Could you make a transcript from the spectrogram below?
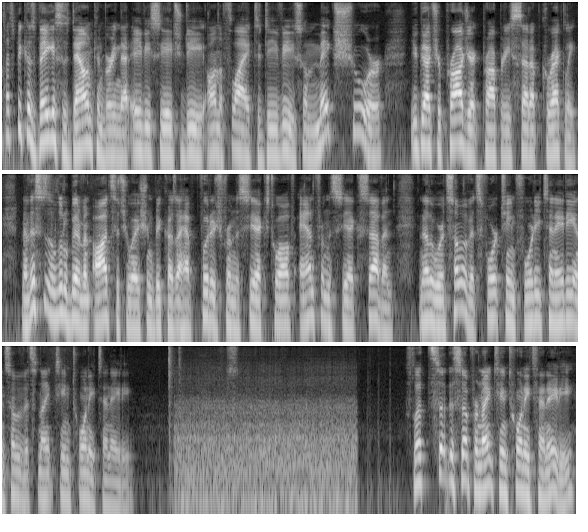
That's because Vegas is down converting that AVC HD on the fly to DV, so make sure you've got your project properties set up correctly. Now this is a little bit of an odd situation because I have footage from the CX12 and from the CX7. In other words, some of it's 1440 1080 and some of it's 1920 1080. So let's set this up for 1920 1080.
